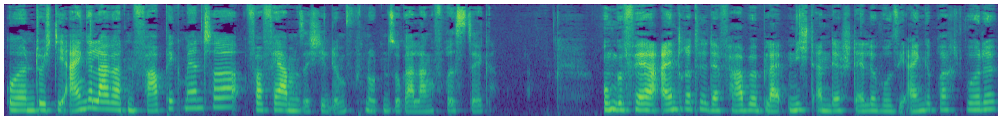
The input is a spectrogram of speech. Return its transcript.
Und durch die eingelagerten Farbpigmente verfärben sich die Lymphknoten sogar langfristig. Ungefähr ein Drittel der Farbe bleibt nicht an der Stelle, wo sie eingebracht wurde,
